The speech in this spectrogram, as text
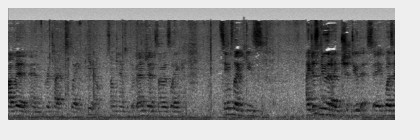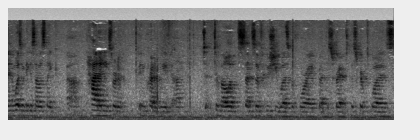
covet and protect, like, you know, sometimes with a vengeance. I was like, it seems like he's. I just knew that I should do this. It wasn't. It wasn't because I was like um, had any sort of incredibly um, developed sense of who she was before I read the script. The script was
